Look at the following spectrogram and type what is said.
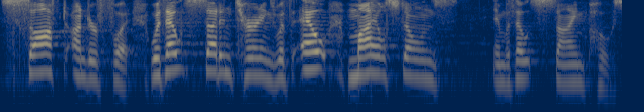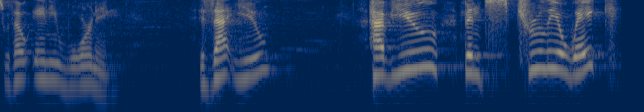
soft underfoot, without sudden turnings, without milestones, and without signposts, without any warning. Is that you? Have you been truly awake?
